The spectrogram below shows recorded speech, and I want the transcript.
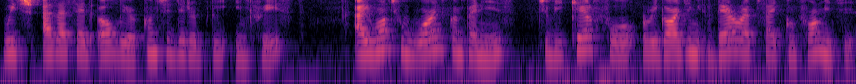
which, as I said earlier, considerably increased, I want to warn companies to be careful regarding their website conformity,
